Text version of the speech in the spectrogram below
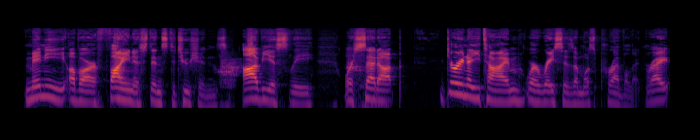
many of our finest institutions obviously were set up during a time where racism was prevalent, right?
